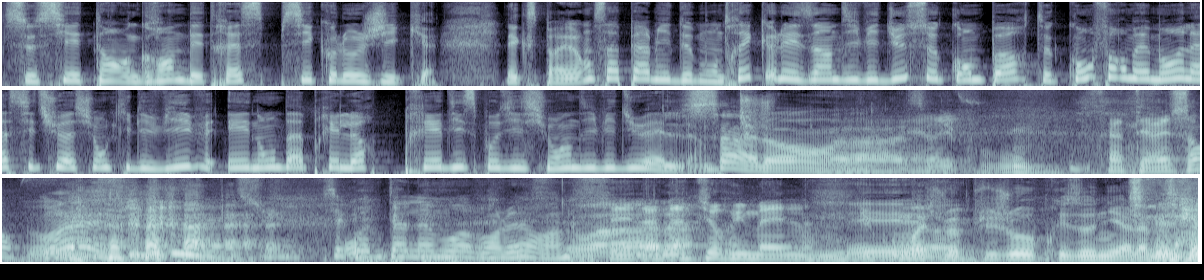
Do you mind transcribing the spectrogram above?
Ceci étant en grande détresse psychologique. L'expérience a permis de montrer que les individus se comportent conformément à la situation qu'ils vivent et non d'après leurs prédispositions individuelles. Ça alors. Ah, c'est des fous. C'est intéressant. Ouais. C'est Guantanamo avant l'heure. hein? C'est la nature humaine. Du Et, coup, moi, je veux plus jouer aux prisonniers à la maison.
